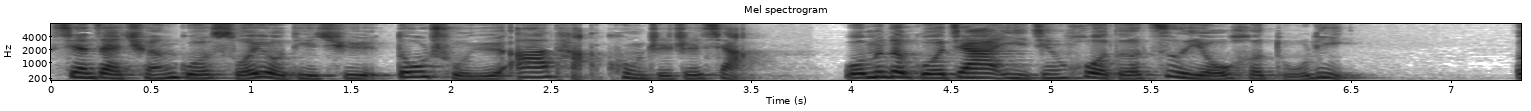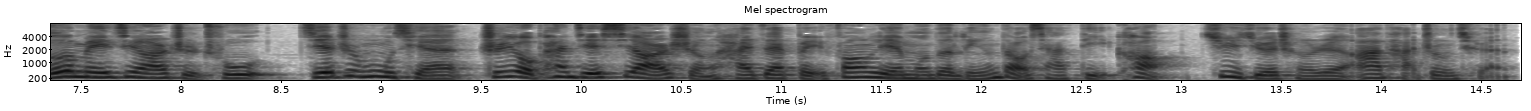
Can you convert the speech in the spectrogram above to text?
现在全国所有地区都处于阿塔控制之下。我们的国家已经获得自由和独立。俄媒进而指出，截至目前，只有潘杰希尔省还在北方联盟的领导下抵抗，拒绝承认阿塔政权。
